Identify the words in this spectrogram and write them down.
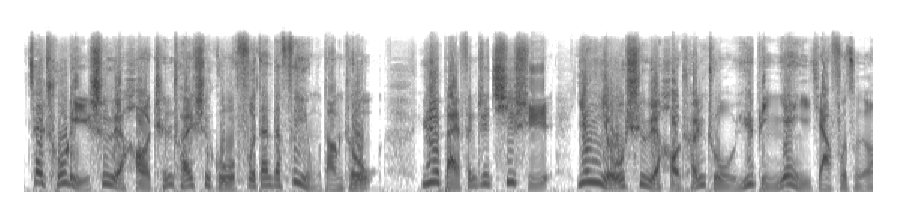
在处理世越号沉船事故负担的费用当中，约百分之七十应由世越号船主于炳彦一家负责。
